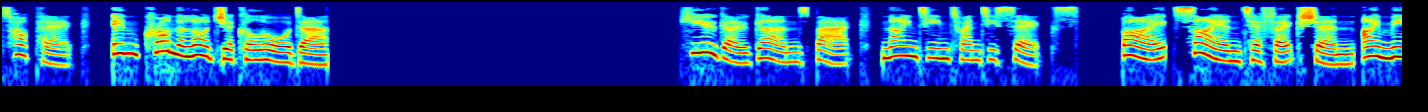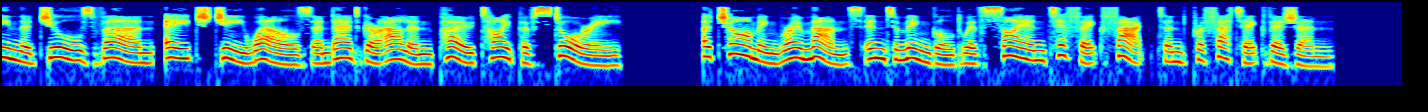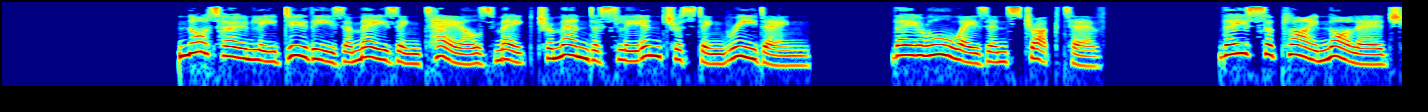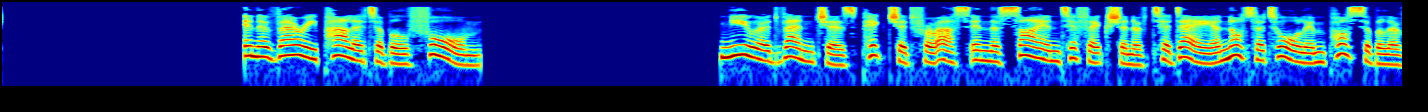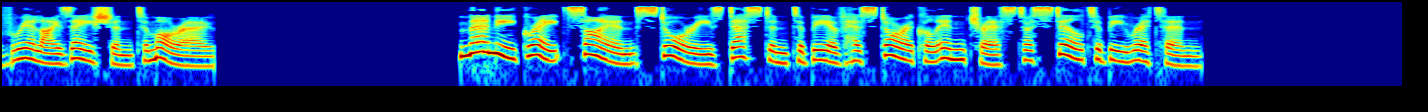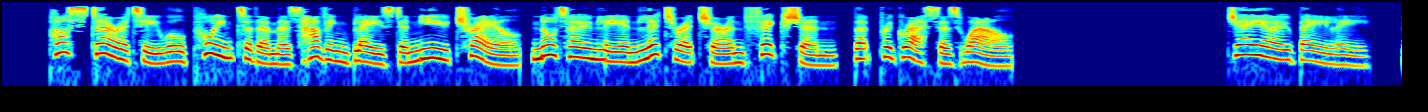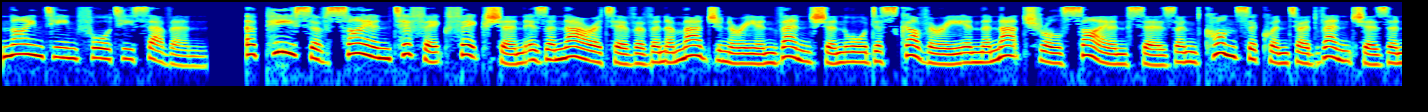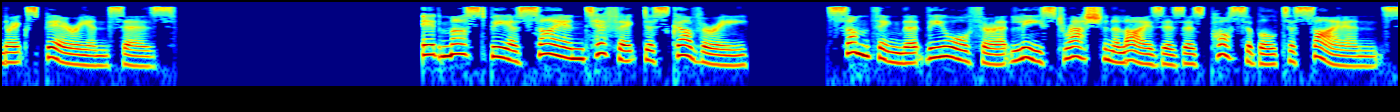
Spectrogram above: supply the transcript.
Topic: In chronological order. Hugo Gernsback, 1926. By scientifiction I mean the Jules Verne, H. G. Wells and Edgar Allan Poe type of story. A charming romance intermingled with scientific fact and prophetic vision. Not only do these amazing tales make tremendously interesting reading, they are always instructive. They supply knowledge in a very palatable form new adventures pictured for us in the scientifiction of today are not at all impossible of realization tomorrow. Many great science stories destined to be of historical interest are still to be written. Posterity will point to them as having blazed a new trail, not only in literature and fiction, but progress as well. J. O. Bailey. 1947. A piece of scientific fiction is a narrative of an imaginary invention or discovery in the natural sciences and consequent adventures and experiences. It must be a scientific discovery, something that the author at least rationalizes as possible to science.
